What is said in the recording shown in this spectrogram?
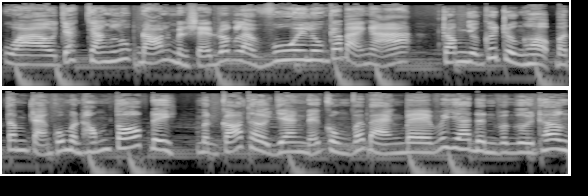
Wow, chắc chắn lúc đó mình sẽ rất là vui luôn các bạn ạ. À. trong những cái trường hợp mà tâm trạng của mình không tốt đi mình có thời gian để cùng với bạn bè với gia đình và người thân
